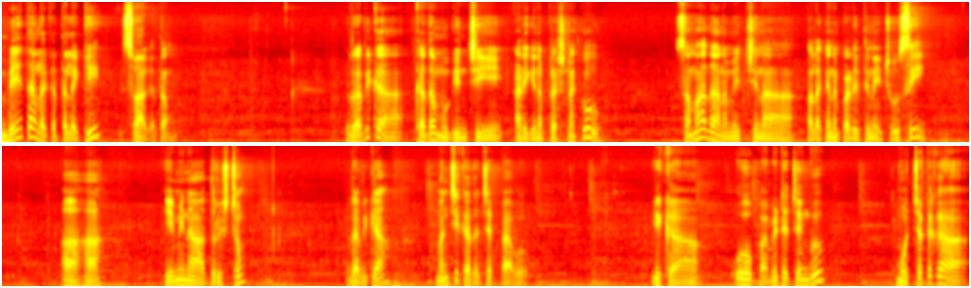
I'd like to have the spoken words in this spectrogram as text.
బేతాళ కథలకి స్వాగతం. రవిక కథ ముగించి అడిగిన ప్రశ్నకు సమాధానం ఇచ్చిన పలకని పడితిని చూసి ఆహా ఏమి నా అదృష్టం? రవిక మంచి కథ చెప్పావు. ఇక ఓ పమిట చెంగు ముచ్చటగా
